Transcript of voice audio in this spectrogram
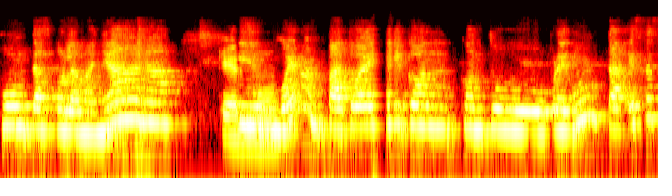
juntas por la mañana. y bueno, empato ahí con, con, tu pregunta. Ese es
